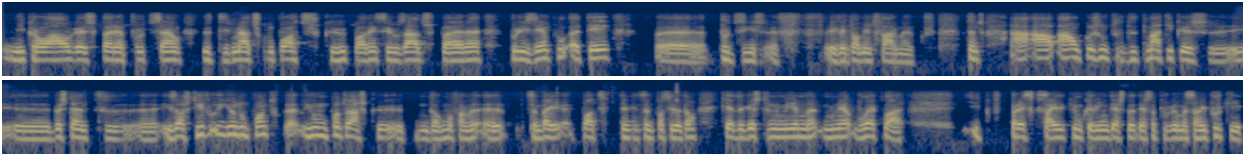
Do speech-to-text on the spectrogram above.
microalgas para a produção de determinados compostos que podem ser usados para, por exemplo, até uh, produzir uh, eventualmente fármacos. Portanto, há, há, há, um conjunto de temáticas uh, bastante exaustivo e um, ponto, e um ponto acho que de alguma forma também pode ser interessante para o cidadão, que é da gastronomia molecular. E que parece que sai aqui um bocadinho desta, desta programação. E porquê?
